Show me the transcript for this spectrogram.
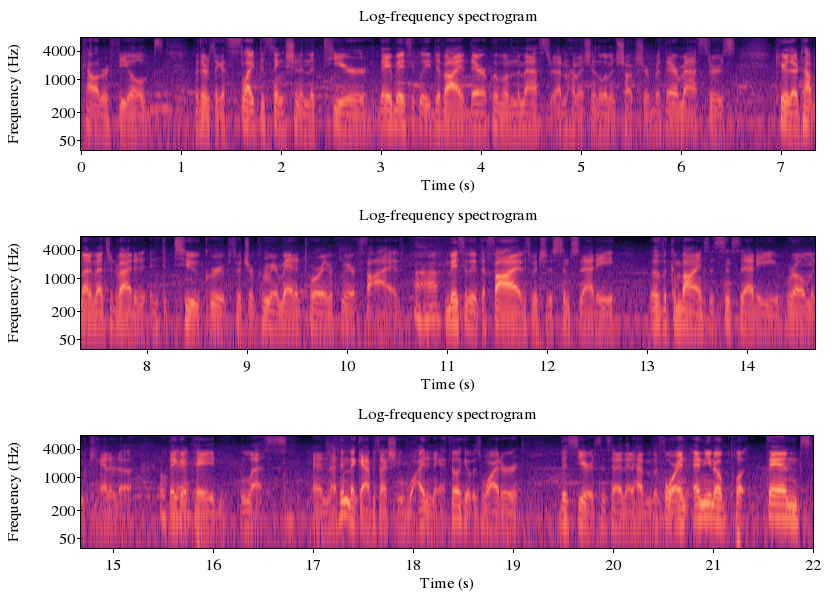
caliber fields, but there's like a slight distinction in the tier. They basically divide their equivalent of the master. I don't know how much in the women's structure, but their masters tier, their top nine events are divided into two groups, which are Premier Mandatory and Premier 5 Uh-huh. Basically, the fives, which is Cincinnati, those are the combines, it's Cincinnati, Rome, and Canada. They get paid less, and I think the gap is actually widening. I feel like it was wider this year at Cincinnati than it had been before. And and you know, pl- fans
